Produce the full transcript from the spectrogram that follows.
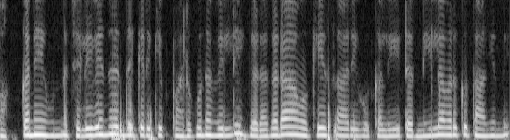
పక్కనే ఉన్న చలివేంద్ర దగ్గరికి పరుగున వెళ్ళి గడగడా ఒకేసారి ఒక లీటర్ నీళ్ళ వరకు తాగింది.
